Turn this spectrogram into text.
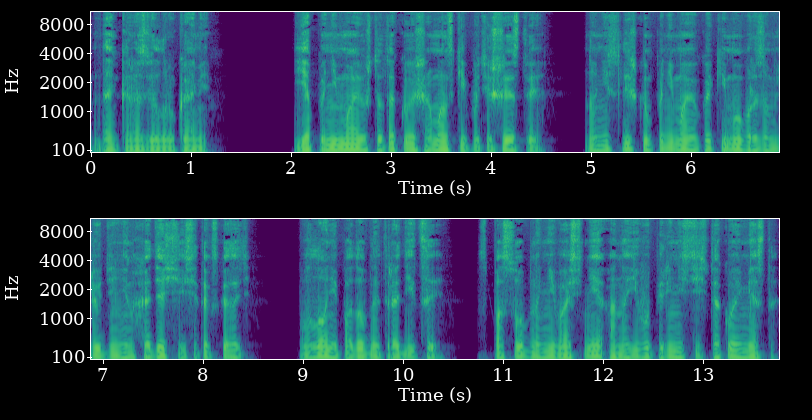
Данька развел руками. Я понимаю, что такое шаманские путешествия, но не слишком понимаю, каким образом люди, не находящиеся, так сказать, в лоне подобной традиции, способны не во сне, а на его перенестись в такое место.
